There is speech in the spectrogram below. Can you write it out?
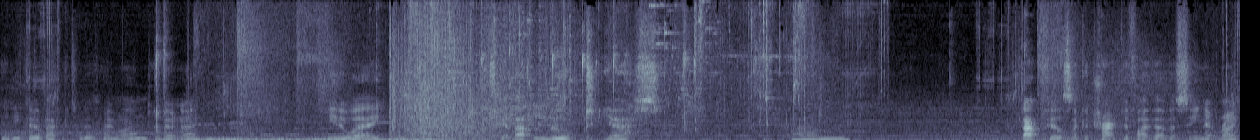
Did he go back to his homeland? I don't know. Either way, let's get that loot. Yes. Um, that feels like a trap if I've ever seen it, right?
